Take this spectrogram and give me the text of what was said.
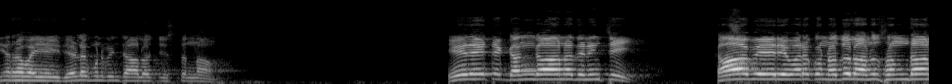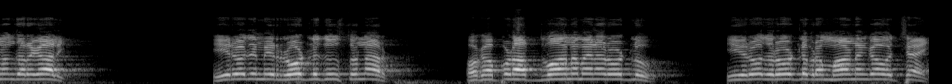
ఇరవై ఐదేళ్ళకు మునిపించి ఆలోచిస్తున్నాం. ఏదైతే గంగా నది నుంచి కావేరి వరకు నదుల అనుసంధానం జరగాలి. ఈరోజు మీరు రోడ్లు చూస్తున్నారు. ఒకప్పుడు అధ్వానమైన రోడ్లు ఈరోజు రోడ్లు బ్రహ్మాండంగా వచ్చాయి.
